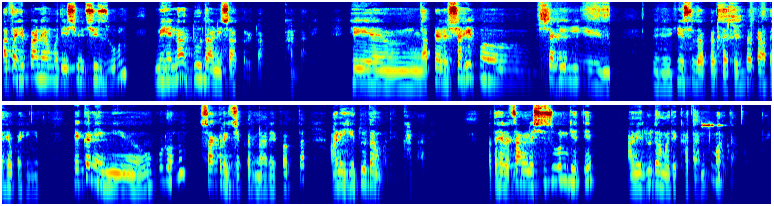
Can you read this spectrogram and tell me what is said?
आता हे पाण्यामध्ये शि शिजवून मी हे ना दूध आणि साखर टाकून खाणार आहे. हे आपल्याला शाही शाही म्हणजे हे सुद्धा करता येतील बरं का? आता हे काही हे का नाही मी उकडून साखरेचे करणार आहे फक्त आणि हे दुधामध्ये खाणार. आहे आता ह्याला चांगलं शिजवून घेते आणि दुधामध्ये खाताना तुम्हाला दाखवते.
